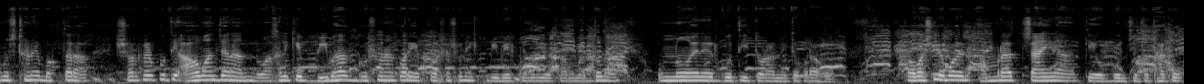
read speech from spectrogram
অনুষ্ঠানে বক্তারা সরকারের প্রতি আহ্বান জানান, নোয়াখালীকে বিভাগ ঘোষণা করে প্রশাসনিক বিবেক কেন্দ্রীয়তার মাধ্যমে উন্নয়নের গতি ত্বরান্বিত করা হোক। প্রবাসীরা বলেন, আমরা চাই না কেউ বঞ্চিত থাকুক।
